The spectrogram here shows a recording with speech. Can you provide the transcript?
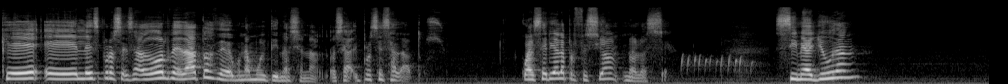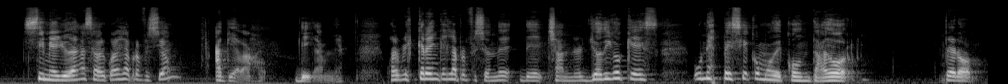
que él es procesador de datos de una multinacional. O sea, él procesa datos. ¿Cuál sería la profesión? No lo sé. Si me ayudan, si me ayudan a saber cuál es la profesión, aquí abajo, díganme. ¿Cuál creen que es la profesión de, de Chandler? Yo digo que es una especie como de contador. Pero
